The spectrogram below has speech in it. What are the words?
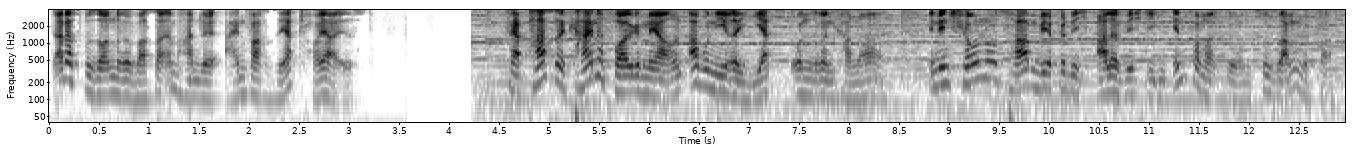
da das besondere Wasser im Handel einfach sehr teuer ist. Verpasse keine Folge mehr und abonniere jetzt unseren Kanal. In den Shownotes haben wir für dich alle wichtigen Informationen zusammengefasst.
